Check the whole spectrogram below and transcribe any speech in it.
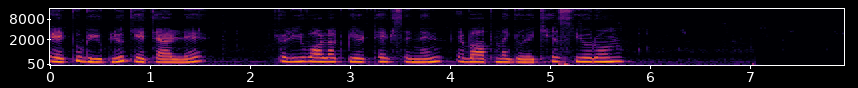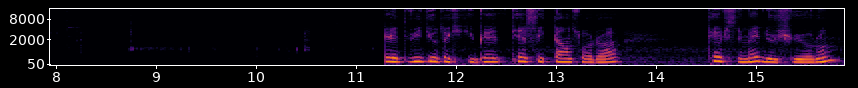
Evet bu büyüklük yeterli. Şöyle yuvarlak bir tepsinin ebatına göre kesiyorum. Evet videodaki gibi kestikten sonra tepsime döşüyorum.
